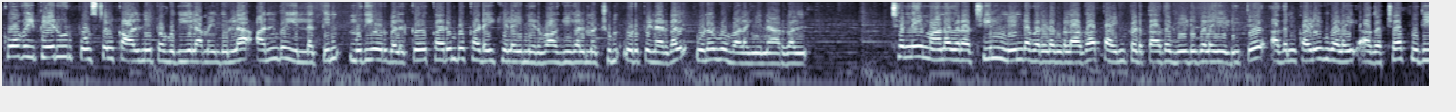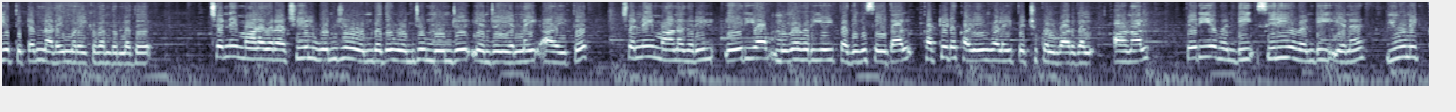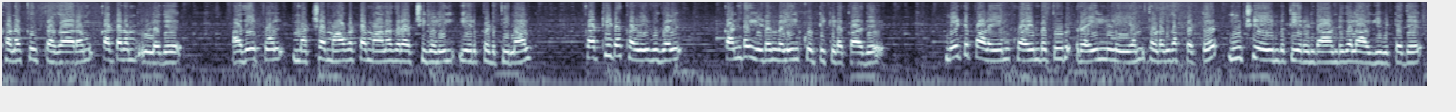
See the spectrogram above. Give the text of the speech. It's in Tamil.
கோவை பேரூர் போஸ்டல் காலனி பகுதியில் அமைந்துள்ள அன்பு இல்லத்தின் முதியோர்களுக்கு கரும்பு கடை கிளை நிர்வாகிகள் மற்றும் உறுப்பினர்கள் உணவு வழங்கினார்கள். சென்னை மாநகராட்சியில் நீண்ட வருடங்களாக பயன்படுத்தாத வீடுகளை இடித்து அதன் கழிவுகளை அகற்ற புதிய திட்டம் நடைமுறைக்கு வந்துள்ளது. சென்னை மாநகராட்சியில் ஒன்று ஒன்பது ஒன்று மூன்று என்ற எண்ணை அழைத்து சென்னை மாநகரில் ஏரியா முகவரியை பதிவு செய்தால் கட்டிட கழிவுகளை பெற்றுக்கொள்வார்கள். ஆனால் பெரிய வண்டி சிறிய வண்டி என யூனிட் கணக்கு பிரகாரம் கட்டணம் உள்ளது. அதேபோல் மற்ற மாவட்ட மாநகராட்சிகளில் ஏற்படுத்தினால் கட்டிட கழிவுகள் கண்ட இடங்களில் கொட்டி கிடக்காது. மேட்டுப்பாளையம் கோயம்புத்தூர் ரயில் நிலையம் தொடங்கப்பட்டு நூற்றி ஐம்பத்தி இரண்டு ஆண்டுகள் ஆகிவிட்டது.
